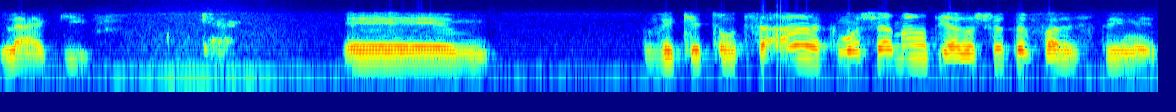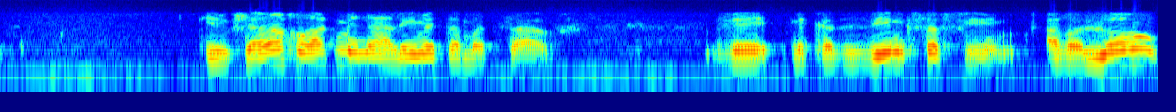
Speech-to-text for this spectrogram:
להגיב. אמ, וכתוצאה, כמו שאמרתי, הרשות הפלסטינית, כאילו כשאנחנו רק מנהלים את המצב, ומקזזים כספים, אבל לא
